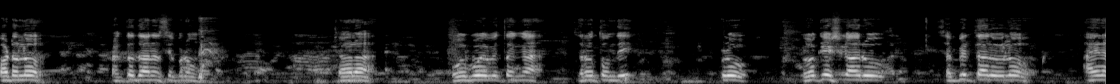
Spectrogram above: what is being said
కోటలో రక్తదాన శిబిరం చాలా వైభవితంగా జరుగుతుంది. ఇప్పుడు లోకేష్ గారు సభ్యత్వాలలో ఆయన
